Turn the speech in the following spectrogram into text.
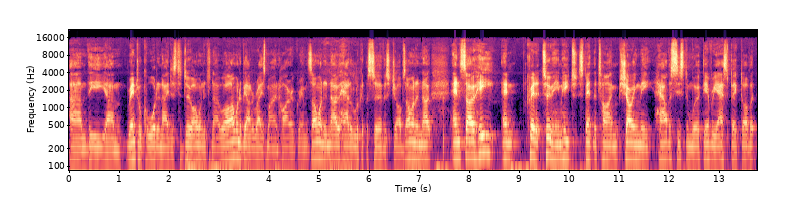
um, the um, rental coordinators to do. I wanted to know, well, I want to be able to raise my own hire agreements. I want to know how to look at the service jobs. I want to know. And so he, and credit to him, he t- spent the time showing me how the system worked, every aspect of it.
